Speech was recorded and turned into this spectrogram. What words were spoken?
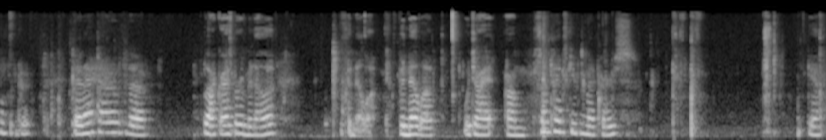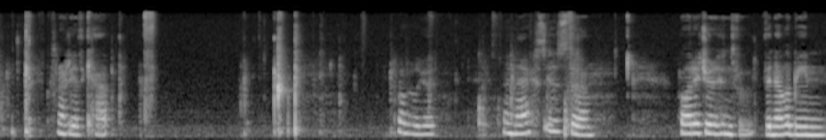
Oh, pretty good. Then I have the Black Raspberry Vanilla. Vanilla. Vanilla, which I um sometimes keep in my purse. Yeah. Actually has a cap. Smells really good. And next is the Holiday Traditions Vanilla Bean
